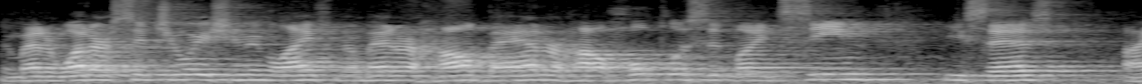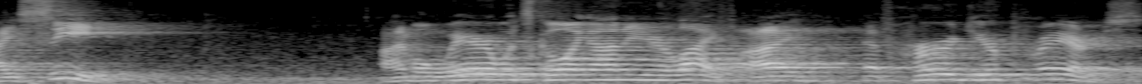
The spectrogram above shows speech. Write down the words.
No matter what our situation in life, no matter how bad or how hopeless it might seem, He says, I see. I'm aware of what's going on in your life. I have heard your prayers.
